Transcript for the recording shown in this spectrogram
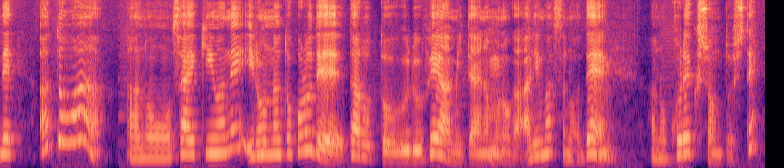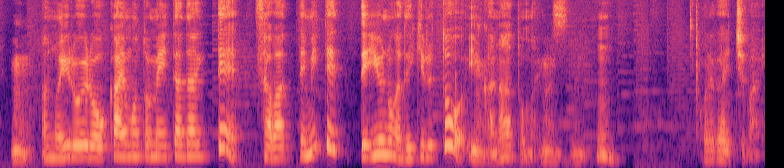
であとはあの最近はねいろんなところでタロットを売るフェアみたいなものがありますので、うんあのコレクションとしてうん。あのいろいろお買い求めいただいて触ってみてっていうのができるといいかなと思います。これが一番いい。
